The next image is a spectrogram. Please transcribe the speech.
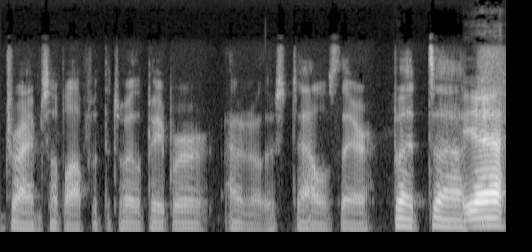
dry himself off with the toilet paper. I don't know. There's towels there, but uh, yeah.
